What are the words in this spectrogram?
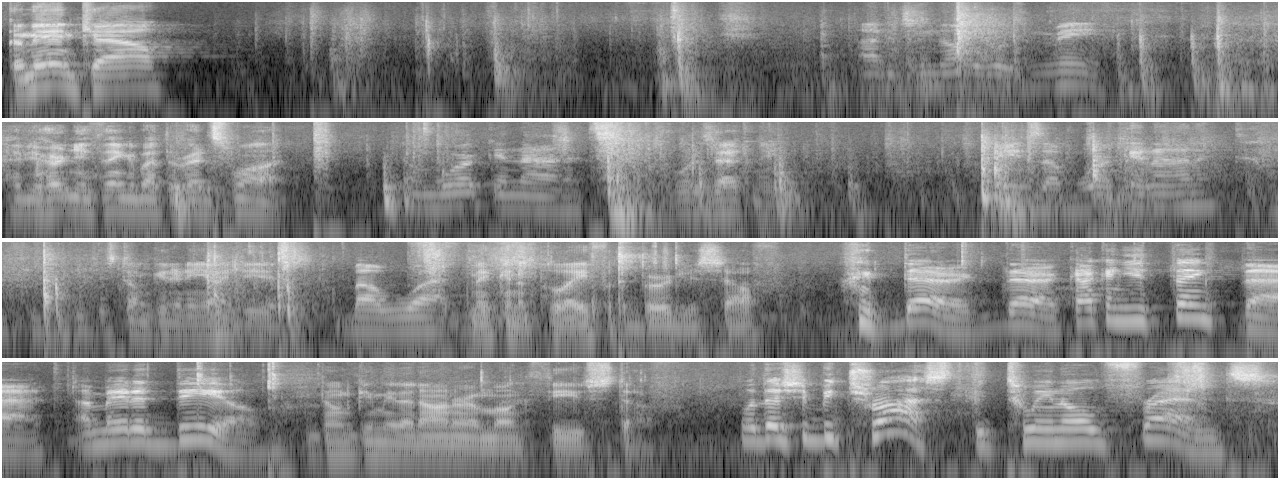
Come in, Cal. How did you know it was me? Have you heard anything about the Red Swan? I'm working on it. What does that mean? Means I'm working on it. You just don't get any ideas. About what? Making a play for the bird yourself? Derek, Derek, how can you think that? I made a deal. Don't give me that honor among thieves stuff. Well, there should be trust between old friends.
